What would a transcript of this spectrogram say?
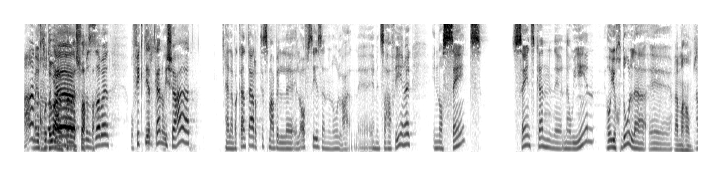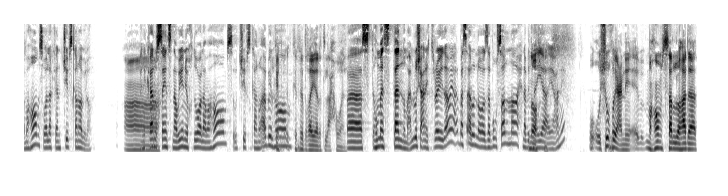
آه، ما ياخذوش صح. بالضبط. وفي كتير كانوا إشاعات. هلا لما كان تعرف تسمع بال off season نقول عن من صحفيين هيك إنه الساينتس الساينتس كان ناويين هو ياخذوه ل لما هم لماهومس ولكن تشيفز كانوا قبلهم. آه. يعني كانوا الساينتس ناويين ياخذوه لماهومس والتشيفز كانوا قبلهم كيف, كيف تغيرت الأحوال؟ فهم استنوا ما عملوش يعني تريد يعني بس قالوا إنه إذا بوصلنا إحنا بدنا. إياه يعني. وشوفوا يعني ما هم صار له هذا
